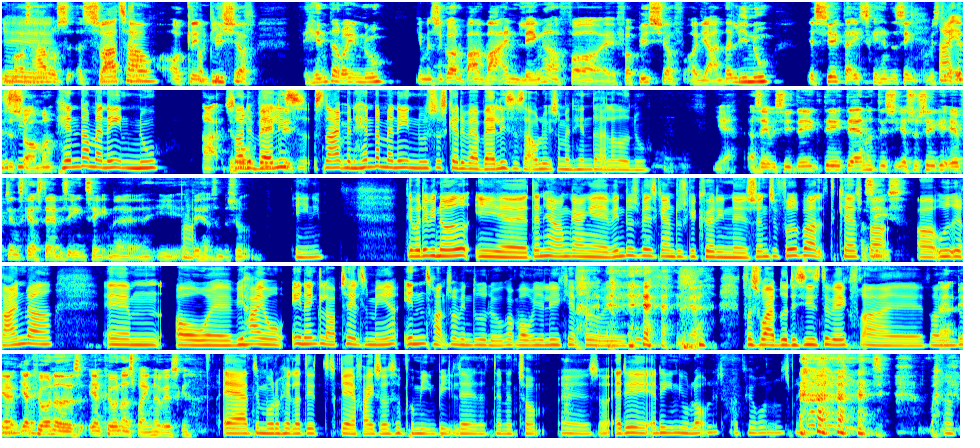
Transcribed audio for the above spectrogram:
jamen, øh, og så har du Svartau og Glenn Bischoff. Henter du en nu, jamen så går du bare vejen længere for, øh, for Bischoff og de andre. Lige nu, jeg siger ikke, der ikke skal hentes en, hvis nej, det er til sige, sommer. henter man en nu, nej, det så er det Wallis. Det, nej, men henter man en nu, så skal det være Wallis' afløser, man henter allerede nu. Ja, altså jeg vil sige, det, det, det andet, det, jeg synes ikke, at skal erstattes en til en uh, i, i det her, som så Enig. Det var det, vi nåede i uh, den her omgang af Vinduesviskeren. Du skal køre din uh, søn til fodbold, Kasper, Præcis. og ud i regnvejret. Øhm, og øh, vi har jo en enkelt optagelse mere, inden transfervinduet lukker, hvor vi lige kan få, øh, ja. få swipet det sidste væk fra, øh, fra ja, vinduet. Jeg, jeg, køber noget, jeg køber noget springlervæske. Ja, det må du heller. Det skal jeg faktisk også have på min bil, da den er tom. Øh, så er det, er det egentlig ulovligt at køre rundt uden sprinkler?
